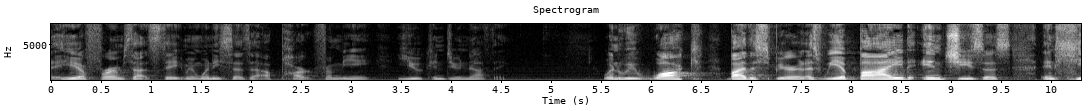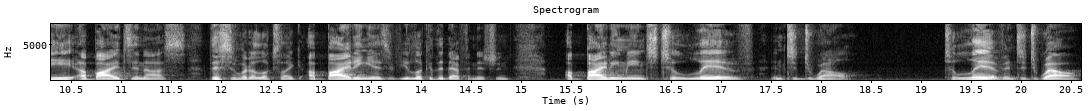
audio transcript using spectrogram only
he affirms that statement when he says that apart from me, you can do nothing. When we walk by the Spirit, as we abide in Jesus and He abides in us, this is what it looks like. Abiding is, if you look at the definition, abiding means to live and to dwell. To live and to dwell.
